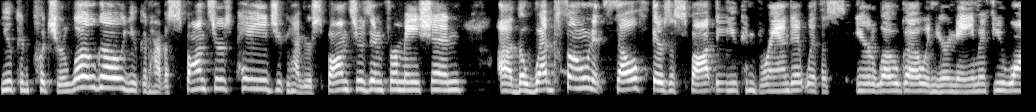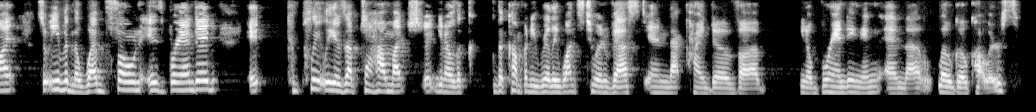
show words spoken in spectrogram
You can put your logo, you can have a sponsors page, you can have your sponsors information. Uh, the web phone itself, there's a spot that you can brand it with a, your logo and your name if you want. So even the web phone is branded. It completely is up to how much you know the the company really wants to invest in that kind of uh, you know branding and, and uh, logo colors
